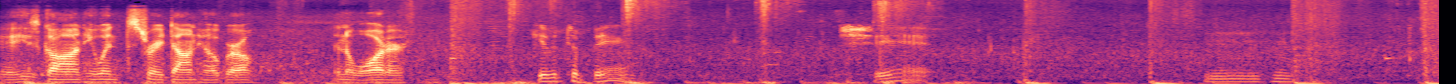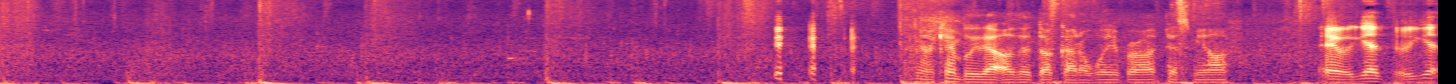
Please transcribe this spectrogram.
Yeah, he's gone. He went straight downhill, bro. In the water. Give it to Bing. Shit. Mm-hmm. I can't believe that other duck got away, bro. It pissed me off. Hey, we got we got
